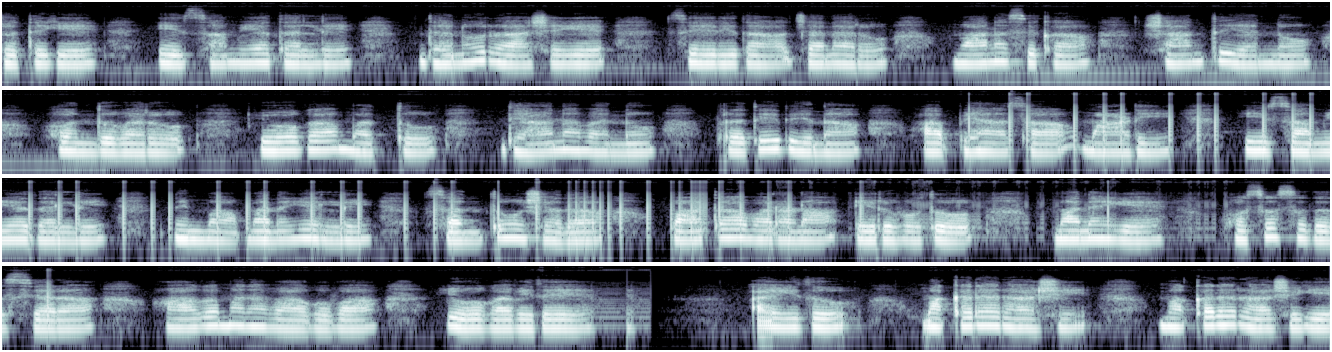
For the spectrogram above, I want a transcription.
ಜೊತೆಗೆ ಈ ಸಮಯದಲ್ಲಿ ಧನುರಾಶಿಗೆ ಸೇರಿದ ಜನರು ಮಾನಸಿಕ ಶಾಂತಿಯನ್ನು ಹೊಂದುವರು. ಯೋಗ ಮತ್ತು ಧ್ಯಾನವನ್ನು ಪ್ರತಿದಿನ ಅಭ್ಯಾಸ ಮಾಡಿ ಈ ಸಮಯದಲ್ಲಿ ನಿಮ್ಮ ಮನೆಯಲ್ಲಿ ಸಂತೋಷದ ವಾತಾವರಣ ಇರುವುದು ಮನೆಗೆ ಹೊಸ ಸದಸ್ಯರ ಆಗಮನವಾಗುವ ಯೋಗವಿದೆ. ಐದು, ಮಕರ ರಾಶಿ. ಮಕರ ರಾಶಿಗೆ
